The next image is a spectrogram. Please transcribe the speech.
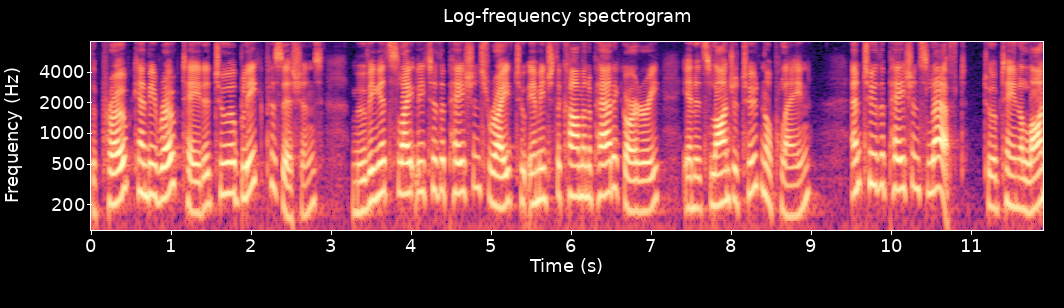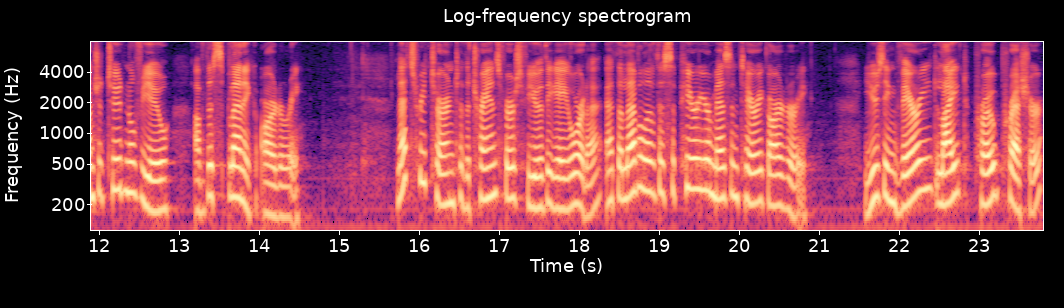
The probe can be rotated to oblique positions, moving it slightly to the patient's right to image the common hepatic artery in its longitudinal plane and to the patient's left to obtain a longitudinal view of the splenic artery. Let's return to the transverse view of the aorta at the level of the superior mesenteric artery. Using very light probe pressure,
